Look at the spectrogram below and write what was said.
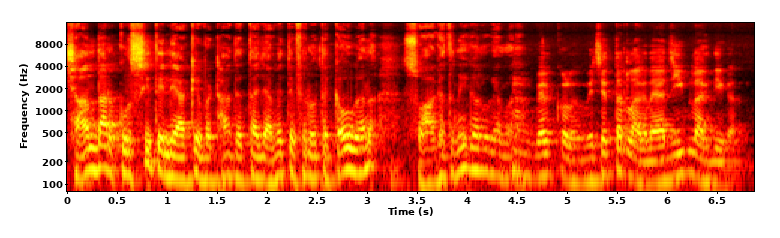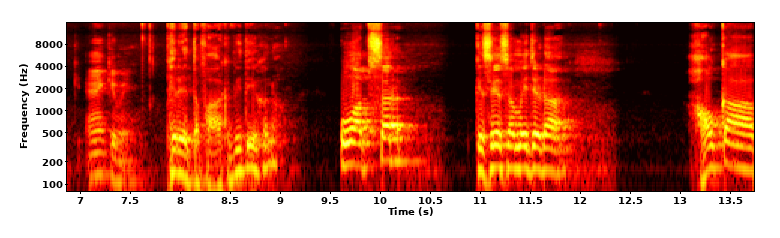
ਸ਼ਾਨਦਾਰ ਕੁਰਸੀ ਤੇ ਲਿਆ ਕੇ ਬਿਠਾ ਦਿੱਤਾ ਜਾਵੇ ਤੇ ਫਿਰ ਉਹ ਤੇ ਕਹੂਗਾ ਨਾ ਸਵਾਗਤ ਨਹੀਂ ਕਰੋਗੇ ਹਮਾਰਾ ਬਿਲਕੁਲ ਵਿਚਿੱਤਰ ਲੱਗਦਾ ਹੈ ਅਜੀਬ ਲੱਗਦੀ ਹੈ ਗੱਲ। ਐ ਕਿਵੇਂ? ਫਿਰ ਇਤਫਾਕ ਵੀ ਦੇਖ ਲਓ। ਉਹ ਅਫਸਰ ਕਿਸੇ ਸਮੇਂ ਜਿਹੜਾ ਹੌਕਾ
